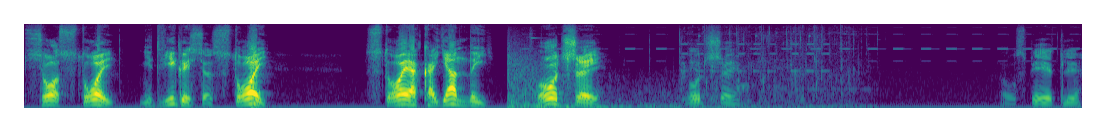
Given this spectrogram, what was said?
Все, стой! Не двигайся, стой! Стой, окаянный! Лучший! Лучший. А успеет ли?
